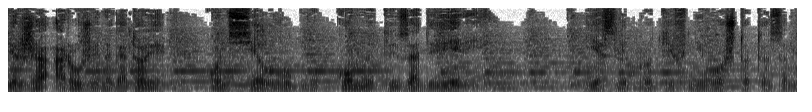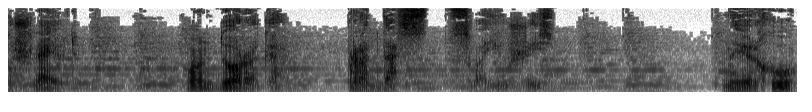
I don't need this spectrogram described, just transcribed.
Держа оружие наготове, он сел в углу комнаты за дверью. Если против него что-то замышляют, он дорого продаст свою жизнь. Наверху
